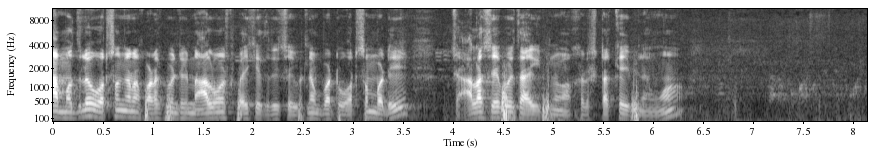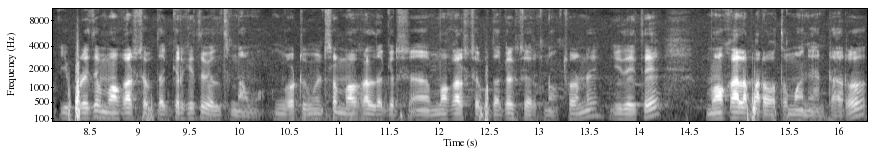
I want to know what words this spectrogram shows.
ఆ మధ్యలో వర్షం కనుక పడకపోయింటే ఆల్మోస్ట్ పైకి అయితే రీచ్ అయిపోయినాం. బట్ వర్షం పడి చాలాసేపు అయితే ఆగిపోయినాము. అక్కడ స్టక్ అయిపోయినాము. ఇప్పుడైతే మోకాల స్టెప్ దగ్గరికి అయితే వెళ్తున్నాము. ఇంకో టూ మినిట్స్ మోకాల దగ్గర మోకాల స్టెప్ దగ్గరికి చేరుకున్నాం. చూడండి ఇదైతే మోకాల పర్వతం అని అంటారు.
